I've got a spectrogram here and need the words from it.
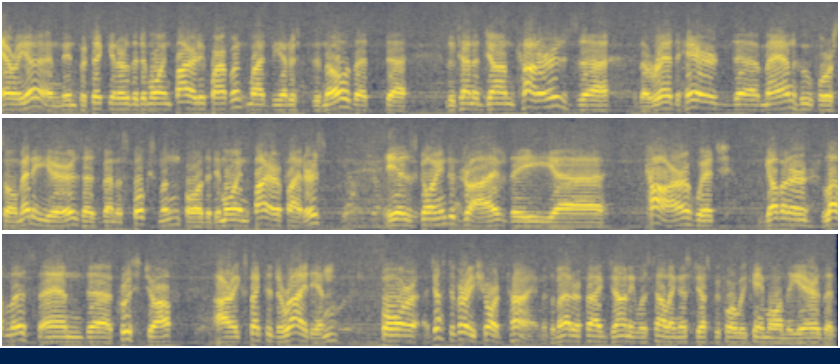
area, and in particular the Des Moines Fire Department, might be interested to know that uh, Lieutenant John Connors, the red-haired man who for so many years has been a spokesman for the Des Moines firefighters, is going to drive the car which Governor Loveless and Khrushchev are expected to ride in for just a very short time. As a matter of fact, Johnny was telling us just before we came on the air that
